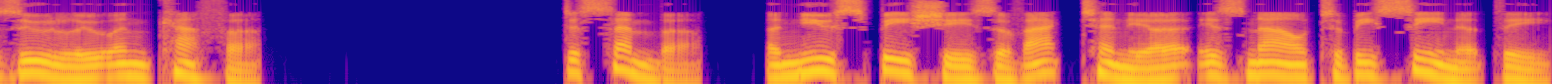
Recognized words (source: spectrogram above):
Zulu and Kaffir. December. A new species of Actinia is now to be seen at the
